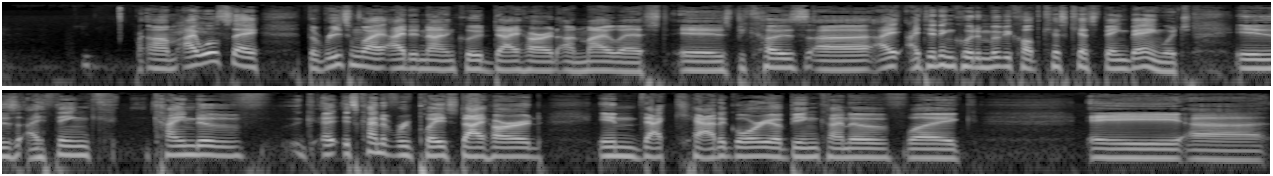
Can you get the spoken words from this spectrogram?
Um, I will say the reason why I did not include Die Hard on my list is because uh, I, I did include a movie called Kiss Kiss Bang Bang, which is I think kind of it's kind of replaced Die Hard in that category of being kind of like a uh,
